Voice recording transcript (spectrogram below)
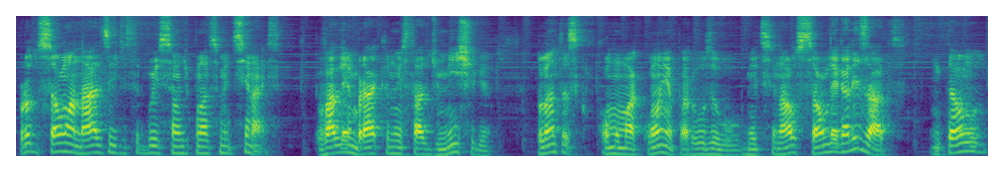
Produção, análise e distribuição de plantas medicinais. Vale lembrar que no estado de Michigan, plantas como maconha para uso medicinal são legalizadas. Então,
